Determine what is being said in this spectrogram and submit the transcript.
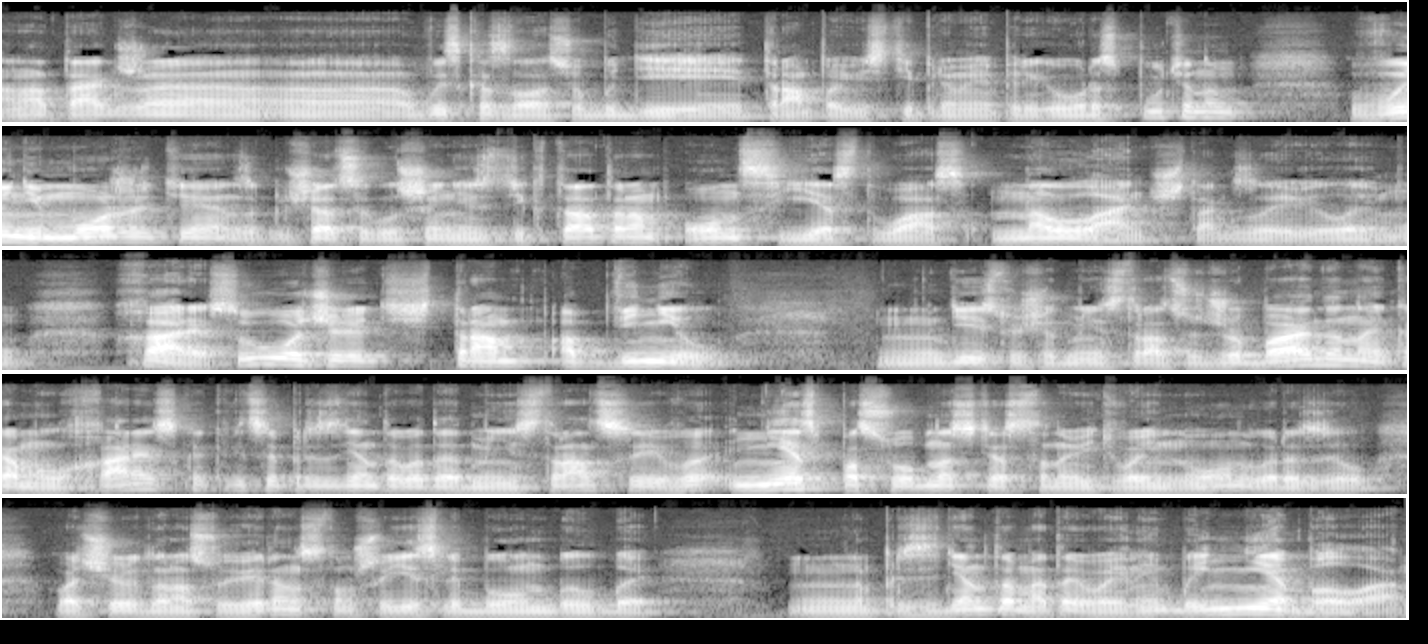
Она также высказалась об идее Трампа вести прямые переговоры с Путиным. Вы не можете заключать соглашение с диктатором, он съест вас на ланч, так заявила ему Харрис. В свою очередь Трамп обвинил действующую администрацию Джо Байдена и Камалу Харрис, как вице-президента в этой администрации, в неспособности остановить войну. Он выразил в очередной раз уверенность в том, что если бы он был бы президентом, этой войны бы не было.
